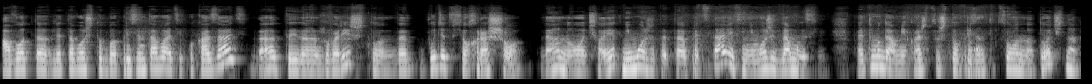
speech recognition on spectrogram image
А вот э, для того, чтобы презентовать и показать, да, ты э, говоришь, что да, будет все хорошо, да, но человек не может это представить и не может домыслить. Поэтому да, мне кажется, что презентационно точно,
